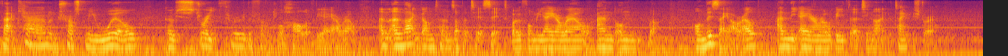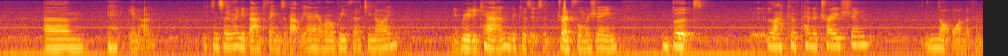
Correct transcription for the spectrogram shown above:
That can, and trust me, will go straight through the frontal hull of the ARL. And, and that gun turns up at tier 6, both on the ARL and on, well, on this ARL and the ARL B-39, the tank destroyer. Um, you know, you can say many bad things about the ARL B-39. You really can because it's a dreadful machine, but lack of penetration Not one of them.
